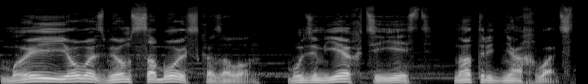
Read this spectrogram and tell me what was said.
«Мы ее возьмем с собой», — сказал он. «Будем ехать и есть. На три дня хватит».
